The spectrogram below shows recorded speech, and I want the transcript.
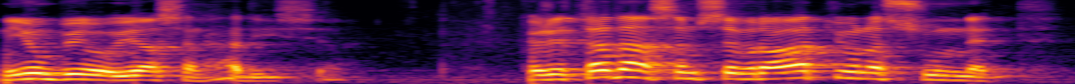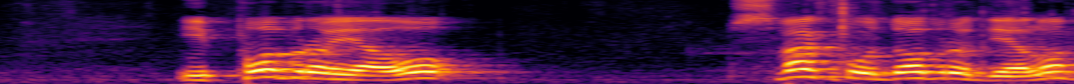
Nije bio jasan hadis. Ja. Kaže, tada sam se vratio na sunnet i pobrojao svako dobro djelo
